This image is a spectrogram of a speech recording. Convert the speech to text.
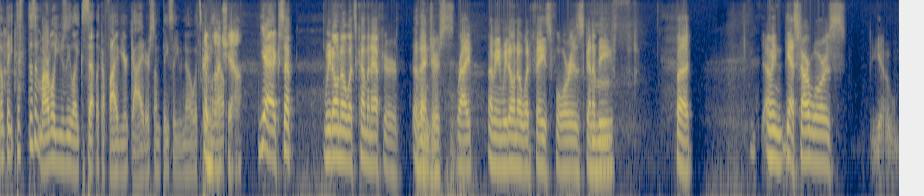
don't they? Does, doesn't Marvel usually like set like a five-year guide or something so you know what's Pretty coming much, out? yeah. Yeah, except we don't know what's coming after Avengers, Avengers. right? I mean, we don't know what Phase Four is going to Mhm. be, but I mean, yeah, Star Wars. You know,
